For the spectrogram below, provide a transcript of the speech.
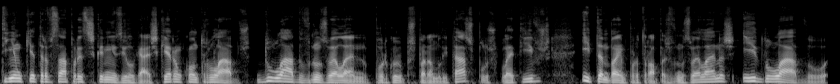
tinham que atravessar por esses caminhos ilegais, que eram controlados do lado venezuelano por grupos paramilitares, pelos coletivos, e também por tropas venezuelanas, e do lado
